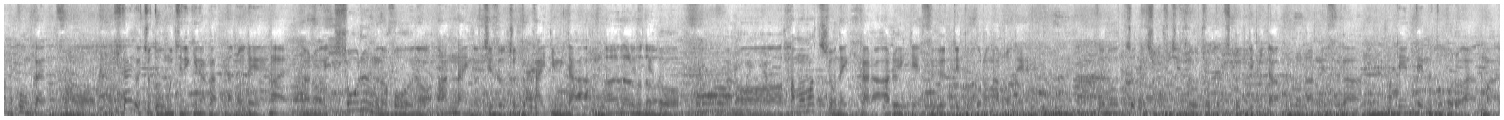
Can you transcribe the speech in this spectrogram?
あの今回のその機械をちょっとお持ちできなかったので、はい。あのショールームの方の案内の地図をちょっと書いてみたものなんですけど、あの浜松町の駅から歩いてすぐっていうところなので、そのちょっと食地図をちょっと作ってみたものなんですが、まあ、点々のところはまあ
